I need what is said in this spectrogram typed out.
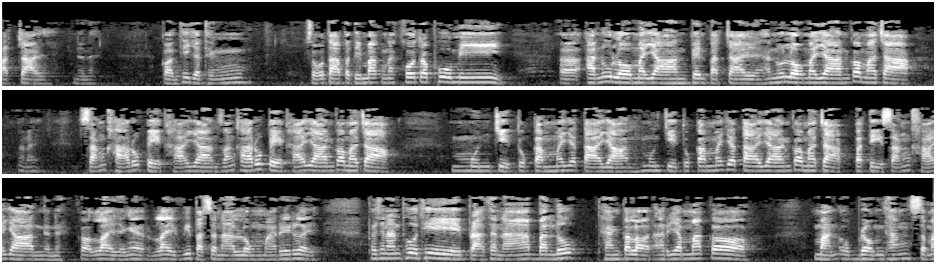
ปัจจัยเนี่ยนะก่อนที่จะถึงโสตาปฏิมักนะโคตรภูมีอนุโลมยานเป็นปัจจัย อนุโลมยานก็มาจากอะไรสังขารุเปกขายาน สังขารุเปกขายานก็มาจากมุนจิตุกรรมมยตายาน มุนจิตุกรรมมยตายานก็มาจากปฏิสังขายานเนี่ยนะก็ไล่อย่างเงี้ยไล่วิปัสสนาลงมาเรื่อยๆ เพราะฉะนั้นผู้ที่ปรารถนาบรรลุแทงตลอดอริยมรรคก็ หมั่นอบรมทั้งสม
